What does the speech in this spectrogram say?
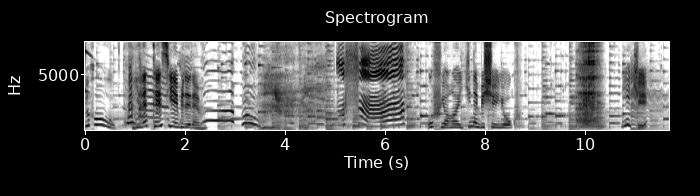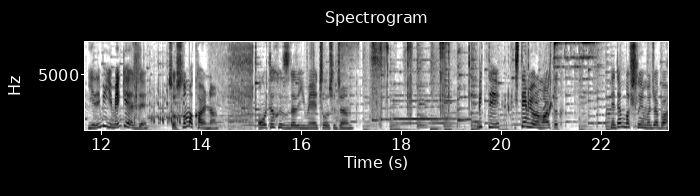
Yuhu! Yine tez yiyebilirim. Uf ya yine bir şey yok. Niye ki? Yeni bir yemek geldi. Soslu makarna. Orta hızda yemeye çalışacağım. Bitti. İstemiyorum artık. Neden başlayayım acaba?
